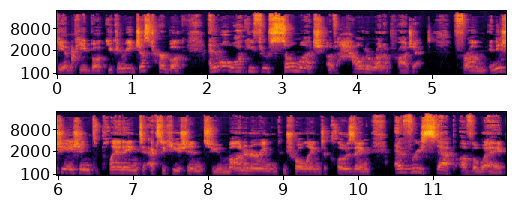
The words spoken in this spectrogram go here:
PMP book. You can read just her book, and it will walk you through so much of how to run a project from initiation to planning to execution to monitoring, controlling to closing, every step of the way,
